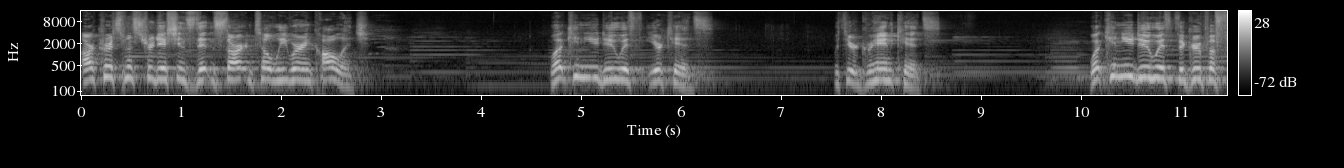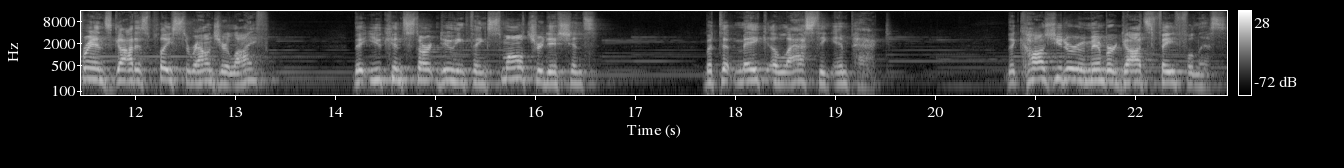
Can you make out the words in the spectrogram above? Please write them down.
our Christmas traditions didn't start until we were in college. What can you do with your kids, with your grandkids? What can you do with the group of friends God has placed around your life that you can start doing things, small traditions? but that make a lasting impact, that cause you to remember God's faithfulness.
